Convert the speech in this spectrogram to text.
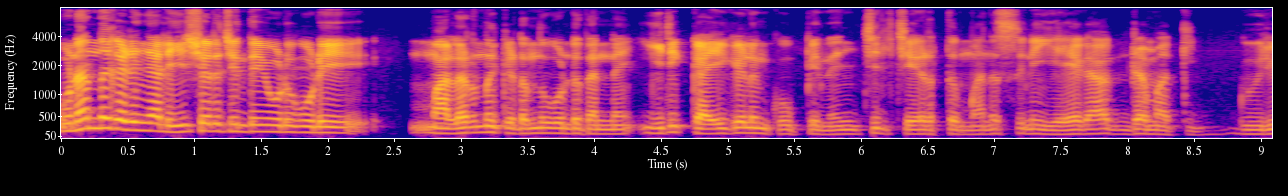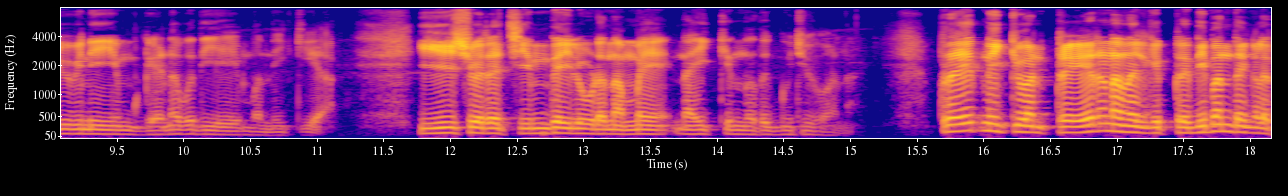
ഉണർന്നു കഴിഞ്ഞാൽ ഈശ്വര ചിന്തയോടുകൂടി മലർന്ന് കിടന്നുകൊണ്ട് തന്നെ ഇരു കൈകളും കൂപ്പി നെഞ്ചിൽ ചേർത്ത് മനസ്സിനെ ഏകാഗ്രമാക്കി ഗുരുവിനെയും ഗണപതിയെയും വന്ദിക്കുക. ഈശ്വര ചിന്തയിലൂടെ നമ്മെ നയിക്കുന്നത് ഗുരുവാണ്. പ്രയത്നിക്കുവാൻ പ്രേരണ നൽകി പ്രതിബന്ധങ്ങളെ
